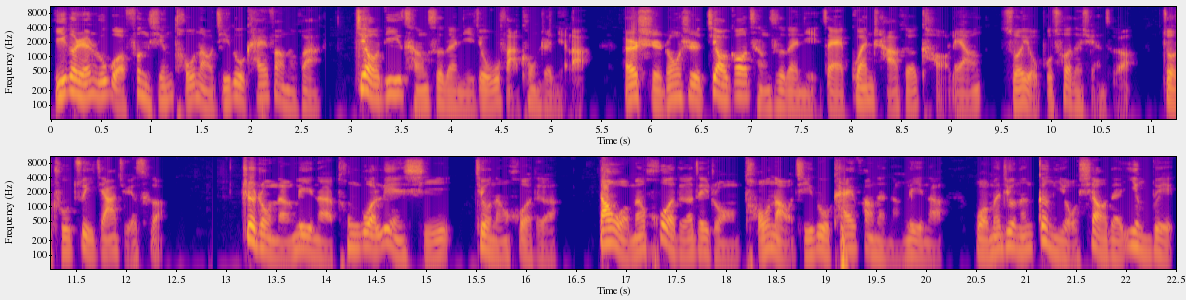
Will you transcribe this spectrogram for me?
一个人如果奉行头脑极度开放的话，较低层次的你就无法控制你了。而始终是较高层次的你在观察和考量所有不错的选择，做出最佳决策。这种能力呢，通过练习就能获得。当我们获得这种头脑极度开放的能力呢，我们就能更有效的应对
